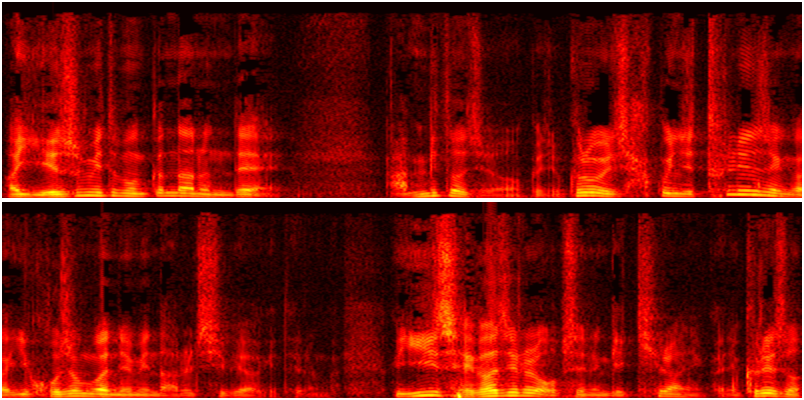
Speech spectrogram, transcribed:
아, 예수 믿으면 끝나는데, 안 믿어져. 그죠? 그리고 자꾸 이제 틀린 생각, 이 고정관념이 나를 지배하게 되는 거예요. 이 세 가지를 없애는 게 키라니까요. 그래서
